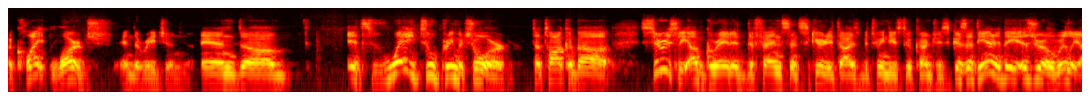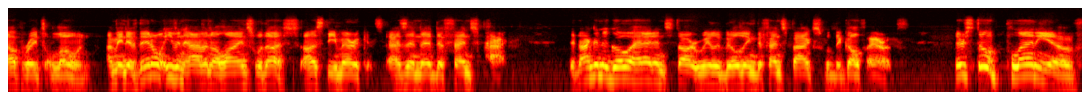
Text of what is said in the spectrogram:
are quite large in the region, and um, it's way too premature to talk about seriously upgraded defense and security ties between these two countries. Because at the end of the day, Israel really operates alone. I mean, if they don't even have an alliance with us, us the Americans, as in a defense pact, they're not going to go ahead and start really building defense pacts with the Gulf Arabs. There's still plenty of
